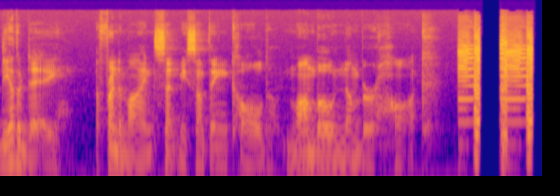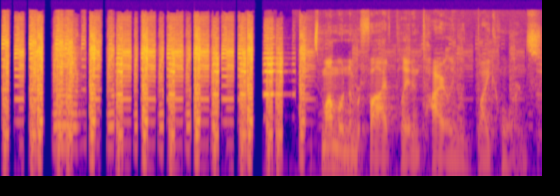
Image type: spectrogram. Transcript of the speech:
The other day, a friend of mine sent me something called Mambo Number Honk. It's Mambo Number 5 played entirely with bike horns.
